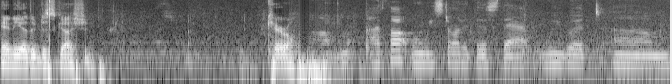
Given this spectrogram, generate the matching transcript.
Any other discussion? Carol? I thought when we started this that we would, um,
